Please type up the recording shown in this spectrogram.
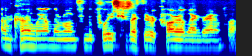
I'm currently on the run from the police because I threw a car at my grandpa.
